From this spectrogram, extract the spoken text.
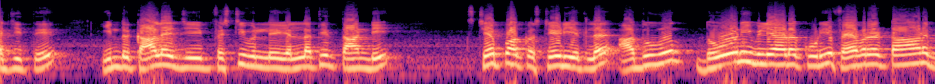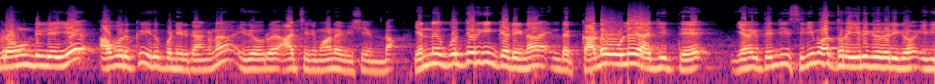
அஜித்து இன்று காலேஜ் ஃபெஸ்டிவல்லு எல்லாத்தையும் தாண்டி சேப்பாக்கம் ஸ்டேடியத்தில் அதுவும் தோனி விளையாடக்கூடிய ஃபேவரட்டான கிரவுண்டிலேயே அவருக்கு இது பண்ணியிருக்காங்கன்னா இது ஒரு ஆச்சரியமான விஷயம்தான். என்னை பொறுத்த வரைக்கும் கேட்டிங்கன்னா இந்த கடவுளே அஜித்து எனக்கு தெரிஞ்சு சினிமா துறை இருக்கிற வரைக்கும் இது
